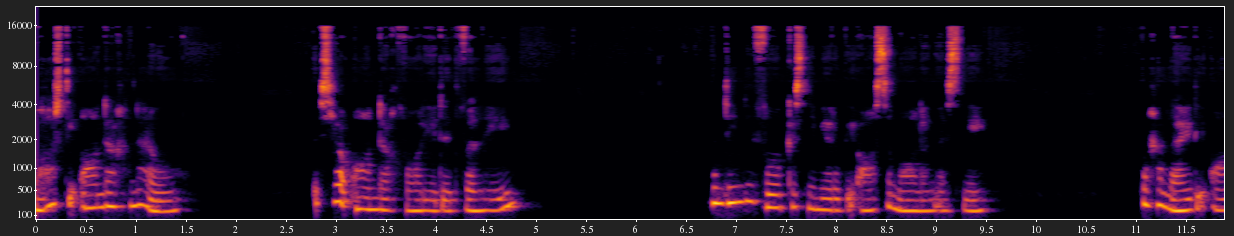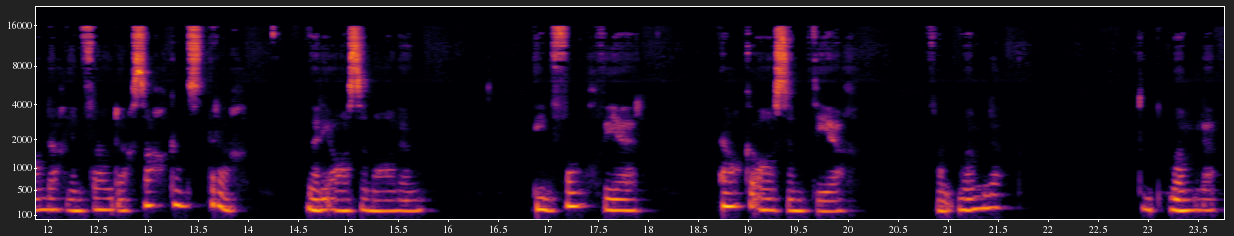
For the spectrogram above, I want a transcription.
Waar's die aandag nou? Is jou aandag waar jy dit wil hê? Indien die fokus nie meer op die asemhaling is nie, begelei die aandag eenvoudig sagkens terug na die asemhaling en volg weer elke asemteug van oomblik tot oomblik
